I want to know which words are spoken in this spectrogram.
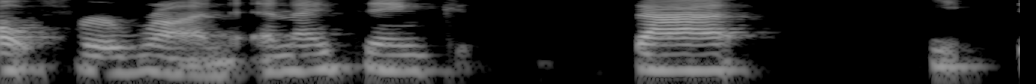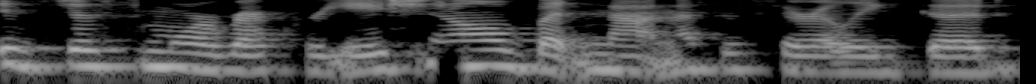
out for a run. And i think that is just more recreational but not necessarily good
